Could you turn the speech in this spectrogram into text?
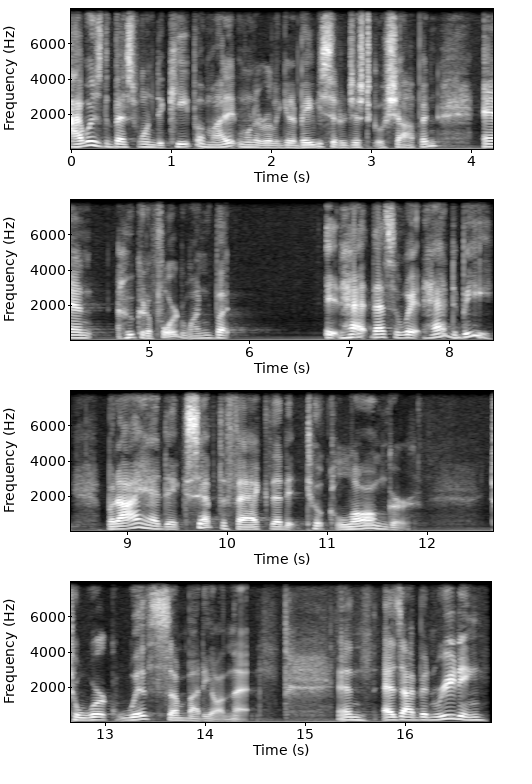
I was the best one to keep them. I didn't want to really get a babysitter just to go shopping, and who could afford one? But it had that's the way it had to be. But I had to accept the fact that it took longer to work with somebody on that. And as I've been reading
